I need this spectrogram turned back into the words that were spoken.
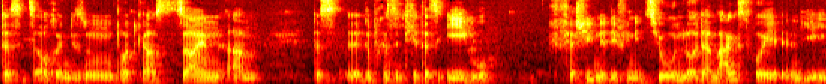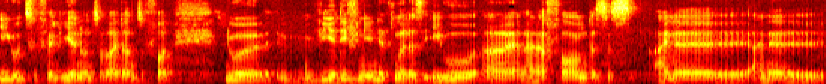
das jetzt auch in diesem Podcast sein, ähm, das repräsentiert das Ego verschiedene Definitionen, Leute haben Angst vor ihr Ego zu verlieren und so weiter und so fort. Nur wir definieren jetzt mal das Ego äh, in einer Form, dass es eine, eine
